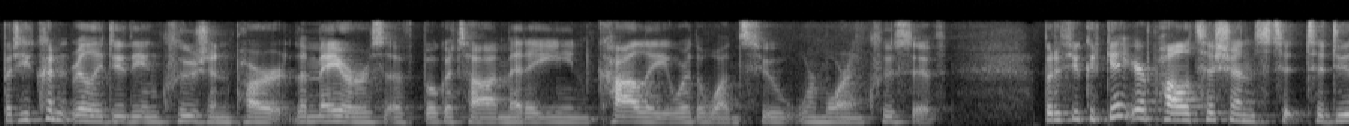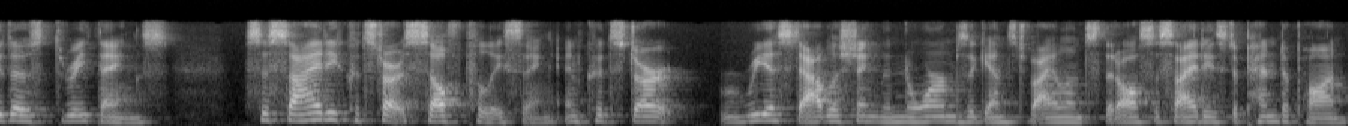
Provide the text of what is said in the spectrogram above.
But he couldn't really do the inclusion part. The mayors of Bogota, Medellin, Cali were the ones who were more inclusive. But if you could get your politicians to, to do those three things, society could start self policing and could start reestablishing the norms against violence that all societies depend upon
